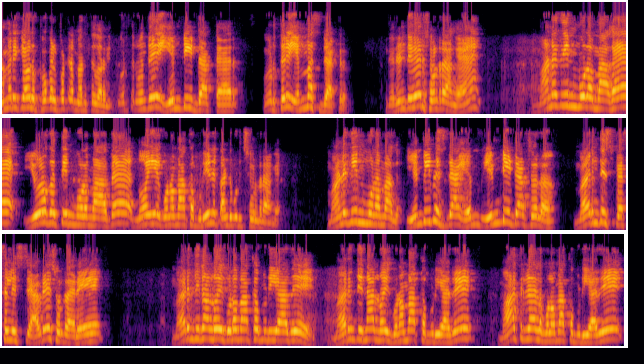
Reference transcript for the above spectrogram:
அமெரிக்காவில் புகழ்பெற்ற மருத்துவர்கள். ஒருத்தர் வந்து எம்டி டாக்டர் ஒருத்தர் எம்எஸ் டாக்டர் இந்த ரெண்டு பேர் சொல்கிறாங்க மனதின் மூலமாக யோகத்தின் மூலமாக நோயை குணமாக்க முடியும்னு கண்டுபிடிச்சு சொல்கிறாங்க மனதின் மூலமாக எம்பிபிஎஸ் எம்டி டாக்டர் மருந்து ஸ்பெஷலிஸ்ட் அவரே சொல்றாரு மருந்தினால் நோய் குணமாக்க முடியாது மருந்தினால் நோய் குணமாக்க முடியாது மாத்திரையால குணமாக்க முடியாது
